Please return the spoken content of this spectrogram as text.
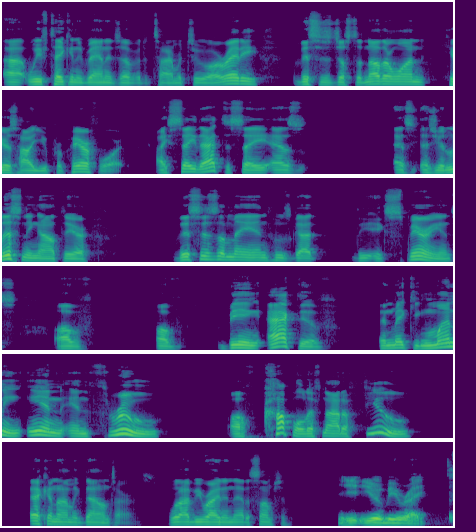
uh, we've taken advantage of it a time or two already. This is just another one. Here's how you prepare for it. I say that to say, as as as you're listening out there, this is a man who's got the experience of of being active and making money in and through a couple, if not a few, economic downturns. Would I be right in that assumption? You, you'll be right.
